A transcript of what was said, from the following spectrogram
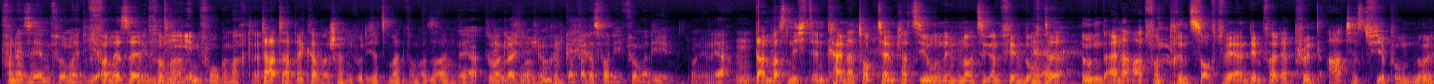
Von derselben Firma, die Von auch derselben die, Firma? die Info gemacht hat. Data Becker wahrscheinlich, würde ich jetzt mal einfach mal sagen. ja, Können wir gleich mal googeln. Ich glaube, das war die Firma, die. Ja. hm? Dann, was nicht in keiner Top 10 Platzierung in den 90ern fehlen durfte, Ja. irgendeine Art von Print-Software, in dem Fall der Print Artist 4.0.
